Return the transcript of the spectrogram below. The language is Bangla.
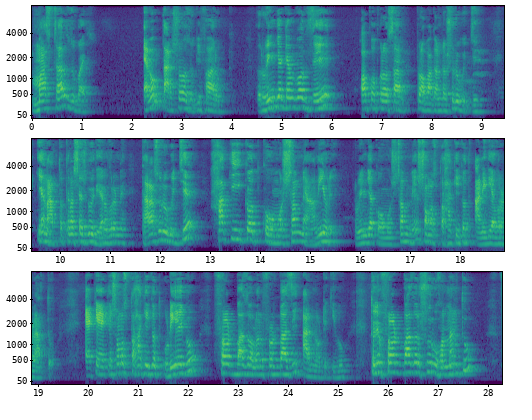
মাস্টার জুবাইর এবং তার সহযোগী ফারুক। রোহিঙ্গা ক্যাম্পত যে অপপ্রচার প্রভাকাণ্ড শুরু করছে, ইয়ান আত্মকেনা শেষ করে দিয়ে না তারা শুরু করছে, হাকিকত কৌমর সামনে আনিওরে রোহিঙ্গা কৌমর সামনে সমস্ত হাকিকত আনি দিয়া পরে রাখতো একে একে সমস্ত হাকিকত উড়িয়াইব ফ্রড বাজ অলর ফ্রড বাজি আর নটিকিব। তাহলে ফ্রড বাজর শুরু হন্নান্তু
